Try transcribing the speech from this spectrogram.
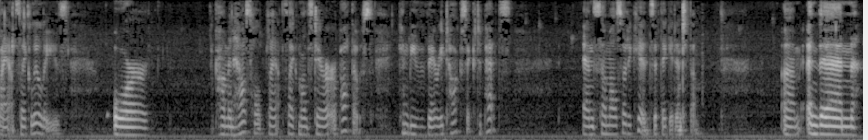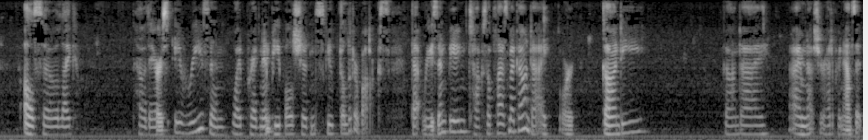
plants like lilies, or common household plants like Monstera or Pothos, can be very toxic to pets, and some also to kids if they get into them. Um, and then also like how there's a reason why pregnant people shouldn't scoop the litter box. That reason being Toxoplasma gondii, or Gandhi, Gondii, I'm not sure how to pronounce it.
